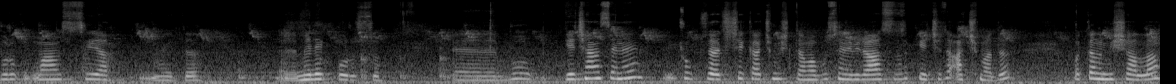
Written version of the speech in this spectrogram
Burukmansiya mıydı? E, melek borusu. E, bu geçen sene çok güzel çiçek açmıştı ama bu sene bir rahatsızlık geçirdi açmadı. Bakalım inşallah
